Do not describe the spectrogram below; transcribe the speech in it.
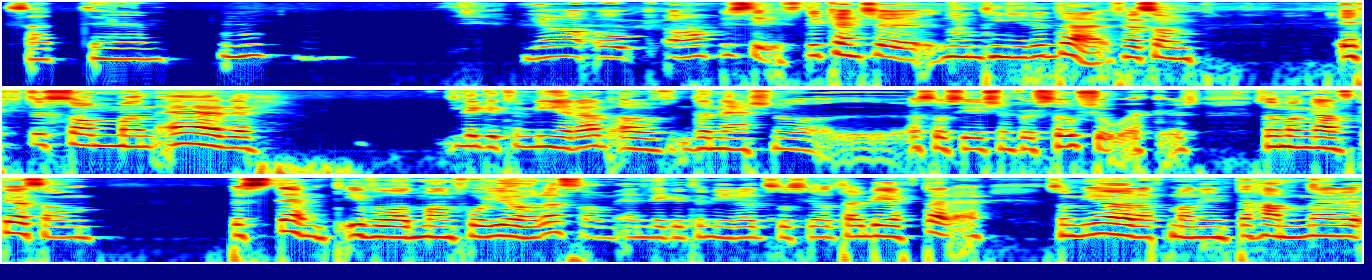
Så att, eh, mm. Ja, och ja, precis. Det kanske är någonting i det där. För som, eftersom man är legitimerad av The National Association for Social Workers så är man ganska som bestämt i vad man får göra som en legitimerad socialt arbetare. Som gör att man inte hamnar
